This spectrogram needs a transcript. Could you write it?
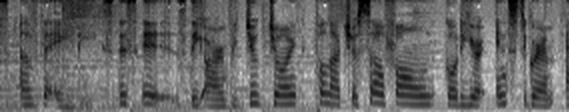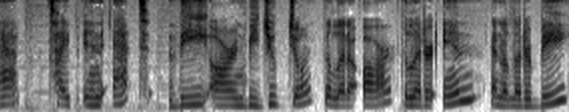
90s of the 80s. This is the R&B Juke Joint. Pull out your cell phone, go to your Instagram app, type in at the R&B Juke Joint, the letter R, the letter N, and the letter B,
